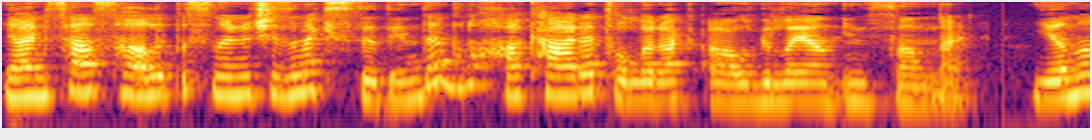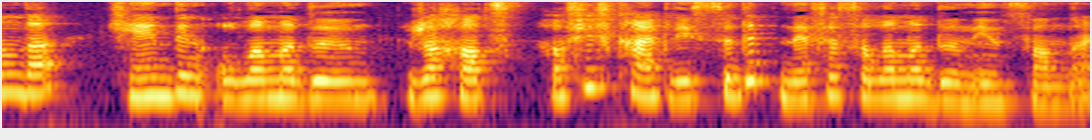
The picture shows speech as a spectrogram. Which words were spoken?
Yani sen sağlıklı sınırını çizmek istediğinde bunu hakaret olarak algılayan insanlar. Yanında kendin olamadığın, rahat, hafif kalpli hissedip nefes alamadığın insanlar.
